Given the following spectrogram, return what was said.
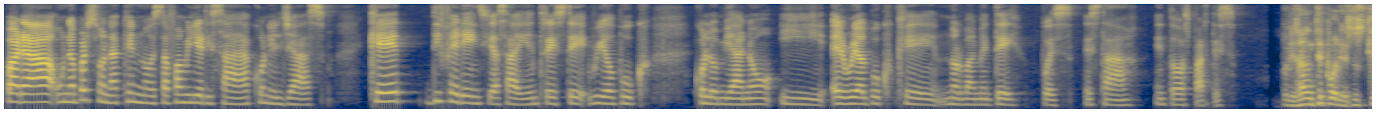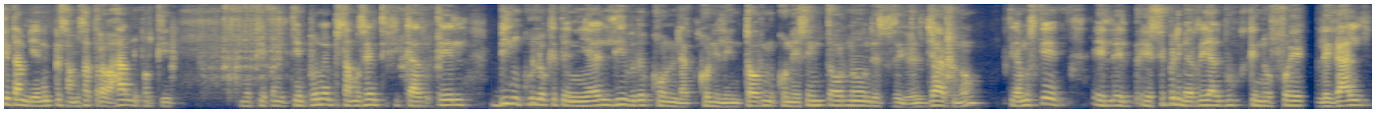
Para una persona que no está familiarizada con el jazz, ¿Qué diferencias hay entre este Real Book colombiano y el Real Book que normalmente pues está en todas partes? Precisamente por eso es que también empezamos a trabajarlo, porque que con el tiempo empezamos a identificar el vínculo que tenía el libro con, la, con el entorno, con ese entorno donde sucedió el jazz, ¿no? Digamos que el, ese primer Real Book que no fue legal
